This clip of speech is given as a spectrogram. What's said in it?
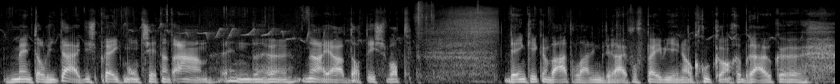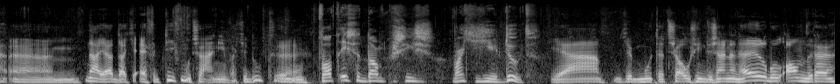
mentaliteit, die spreekt me ontzettend aan. En eh, nou ja, dat is wat denk ik een waterleidingbedrijf of PBN ook goed kan gebruiken. Ehm, nou ja, dat je effectief moet zijn in wat je doet. Eh, Wat is het dan precies wat je hier doet? ja, je moet het zo zien. Er zijn een heleboel andere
